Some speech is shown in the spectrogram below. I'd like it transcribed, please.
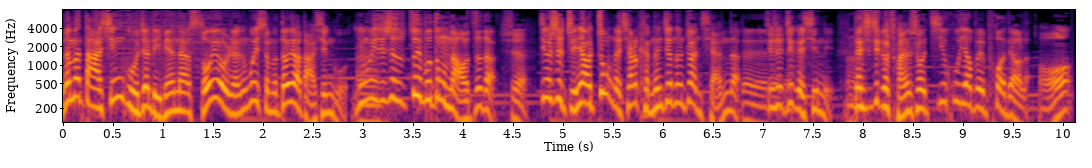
那么打新股这里边呢，所有人为什么都要打新股？因为嗯这是最不动脑子的。是。就是只要中了签儿，可能就能赚钱的，对对对就是这个心理。嗯。但是这个传说几乎要被破掉了。哦，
